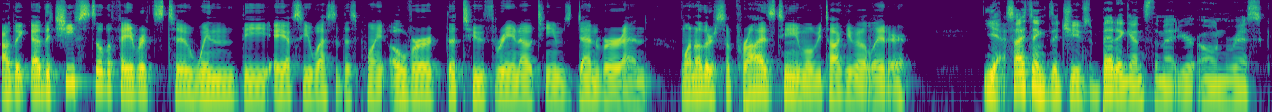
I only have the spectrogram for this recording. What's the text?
are the are the Chiefs still the favorites to win the AFC West at this point over the two three and zero oh teams, Denver and one other surprise team we'll be talking about later. Yes, I think the Chiefs bet against them at your own risk.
